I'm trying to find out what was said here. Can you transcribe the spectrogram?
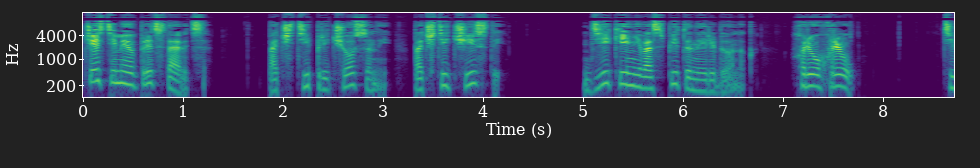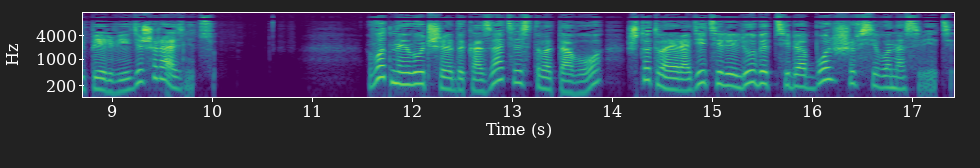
честь имею представиться». Почти причесанный, почти чистый. Дикий невоспитанный ребенок. Хрю-хрю. Теперь видишь разницу? Вот наилучшее доказательство того, что твои родители любят тебя больше всего на свете,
